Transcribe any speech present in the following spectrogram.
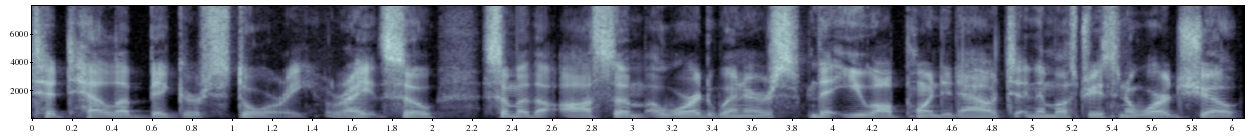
to tell a bigger story, right? So some of the awesome award winners that you all pointed out in the most recent award show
